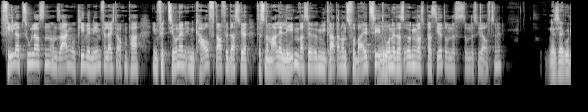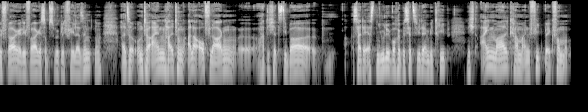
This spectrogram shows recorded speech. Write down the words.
Fehler zulassen und sagen, okay, wir nehmen vielleicht auch ein paar Infektionen in Kauf dafür, dass wir das normale Leben, was ja irgendwie gerade an uns vorbeizieht, mhm. ohne dass irgendwas passiert, um das, um das wieder aufzunehmen? Eine sehr gute Frage. Die Frage ist, ob es wirklich Fehler sind. Ne? Also unter Einhaltung aller Auflagen äh, hatte ich jetzt die Bar äh, seit der ersten Juliwoche bis jetzt wieder in Betrieb. Nicht einmal kam ein Feedback vom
